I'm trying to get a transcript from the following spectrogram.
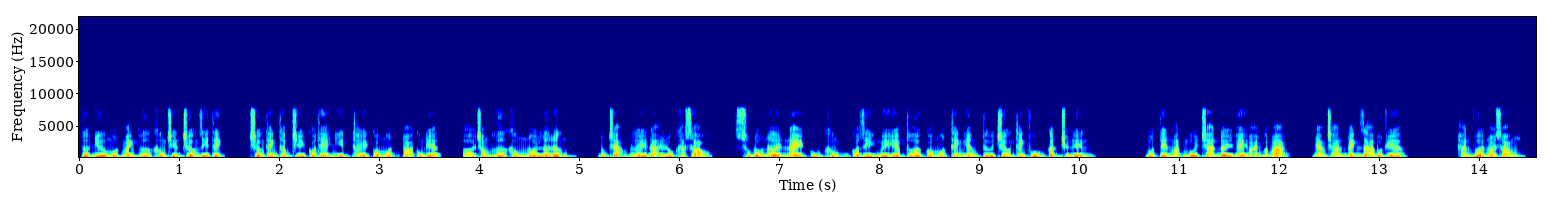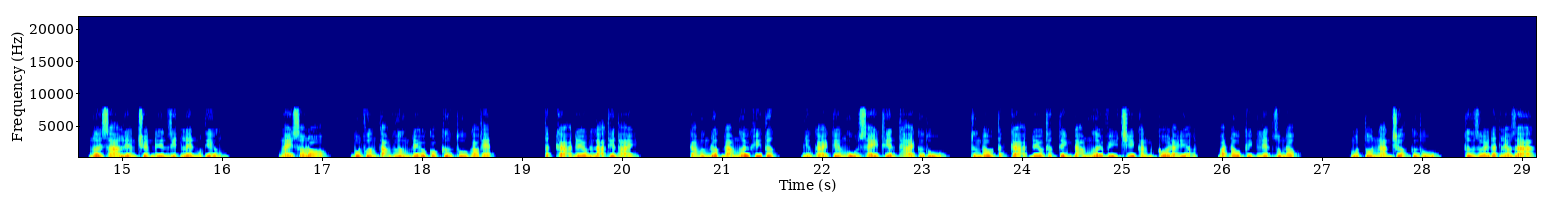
Tựa như một mảnh hư không chiến trường di tích, trường thanh thậm chí có thể nhìn thấy có một tòa cung điện, ở trong hư không nổi lơ lửng, đụng chạm lấy đại lục khác sau, sụp đổ nơi này cũng không có gì nguy hiểm thôi, có một thanh âm từ trường thanh phụ cận chuyển đến. Một tên mặt mũi tràn đầy vẻ vải mập mạp, nhàm chán đánh ra bốn phía. Hắn vừa nói xong, nơi xa liền chuyển đến rít lên một tiếng. Ngay sau đó, bốn phương tám hướng đều có cự thú gào thét. Tất cả đều là thiên thai cảm ứng được đám người khí tức những cái kia ngủ say thiên thai cự thú, từng đầu tất cả đều thức tỉnh đám người vị trí cằn côi đại địa, bắt đầu kịch liệt rung động. Một tôn ngàn trượng cự thú, từ dưới đất leo ra,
